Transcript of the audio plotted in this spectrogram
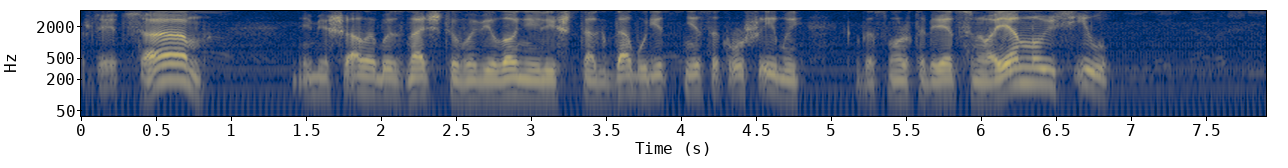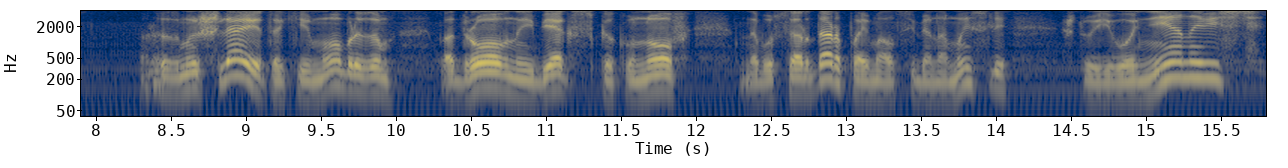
Жрецам не мешало бы знать, что Вавилония лишь тогда будет несокрушимой, когда сможет опереться на военную силу. Размышляя таким образом подробный бег скакунов, Набусардар поймал себя на мысли, что его ненависть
